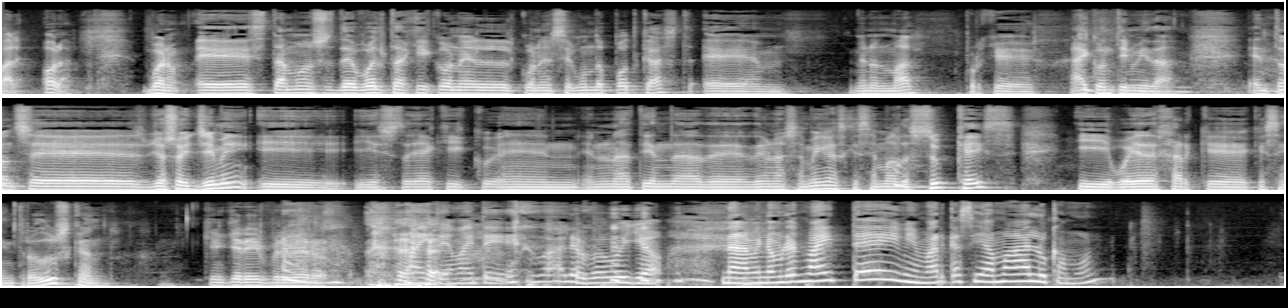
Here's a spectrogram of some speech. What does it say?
Vale, hola. Bueno, eh, estamos de vuelta aquí con el, con el segundo podcast. Eh, menos mal, porque hay continuidad. Entonces, yo soy Jimmy y, y estoy aquí en, en una tienda de, de unas amigas que se llama The Suitcase y voy a dejar que, que se introduzcan. ¿Quién quiere ir primero? Maite, Maite. Vale, pues voy yo. Nada, mi nombre es Maite y mi marca se llama Lucamun.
